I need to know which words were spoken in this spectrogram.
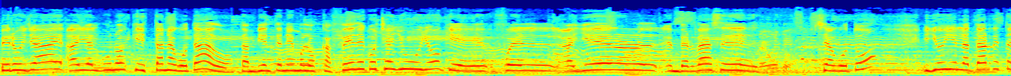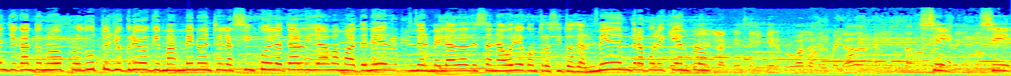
pero ya hay, algunos que están agotados. También tenemos los cafés de Cochayuyo, que fue el, ayer, en verdad se, se agotó. Y hoy en la tarde están llegando nuevos productos. Yo creo que más o menos entre las 5 de la tarde ya vamos a tener mermelada de zanahoria con trocitos de almendra, por ejemplo. La gente que quiere probar la mermelada. Sí, sí.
